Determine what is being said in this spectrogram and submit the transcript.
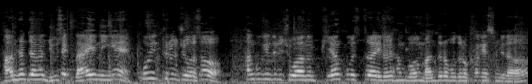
다음 현장은 유색 라이닝에 포인트를 주어서 한국인들이 좋아하는 비앙코 스타일을 한번 만들어 보도록 하겠습니다.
